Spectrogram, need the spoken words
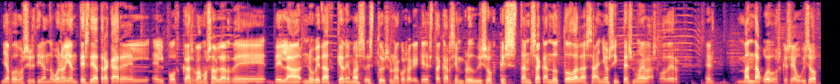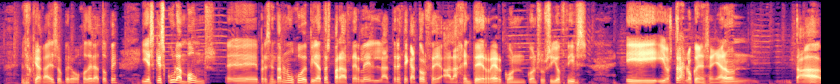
Ya podemos ir tirando. Bueno, y antes de atracar el, el podcast, vamos a hablar de, de la novedad, que además esto es una cosa que hay que destacar siempre de Ubisoft, que están sacando todas las años IPs nuevas, joder. Es- manda huevos que sea Ubisoft lo que haga eso, pero joder, a tope. Y es que Skull and Bones eh, presentaron un juego de piratas para hacerle la 13-14 a la gente de Rare con, con su Sea of Thieves. Y, y, ostras, lo que enseñaron está,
